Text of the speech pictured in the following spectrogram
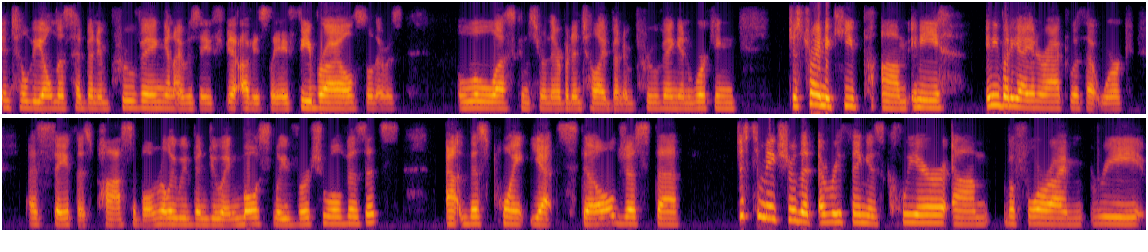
until the illness had been improving and i was a obviously afebrile so there was a little less concern there but until i'd been improving and working just trying to keep um, any anybody I interact with at work as safe as possible. Really, we've been doing mostly virtual visits at this point, yet still just uh, just to make sure that everything is clear um, before I'm re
